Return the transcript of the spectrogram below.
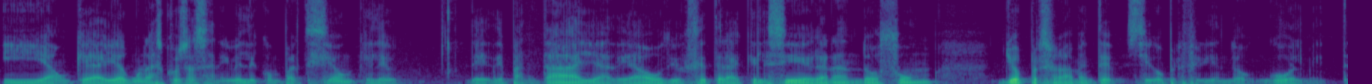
y aunque hay algunas cosas a nivel de compartición que de, pantalla, de audio, etcétera, que le sigue ganando Zoom, yo personalmente sigo prefiriendo Google Meet.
